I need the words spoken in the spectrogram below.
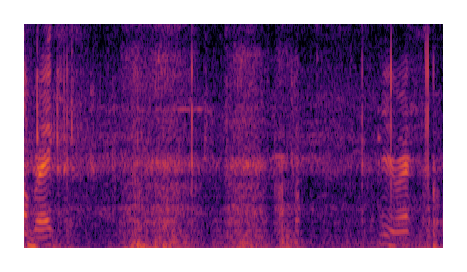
Take break. Anyway.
